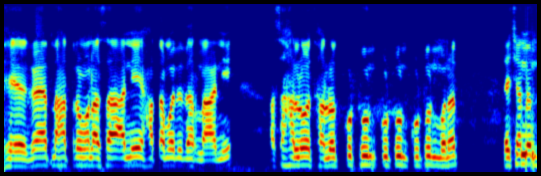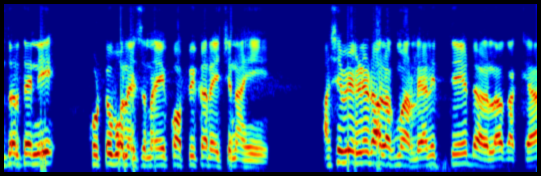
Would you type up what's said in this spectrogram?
हे गळ्यातला हातरुमाल असा आणि हातामध्ये धरला आणि असं हलवत हलवत कुठून कुठून कुठून म्हणत त्याच्यानंतर त्यांनी खोटं बोलायचं नाही कॉपी करायची नाही. असे वेगळे डायलॉग मारले आणि ते डायलॉग अख्ख्या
